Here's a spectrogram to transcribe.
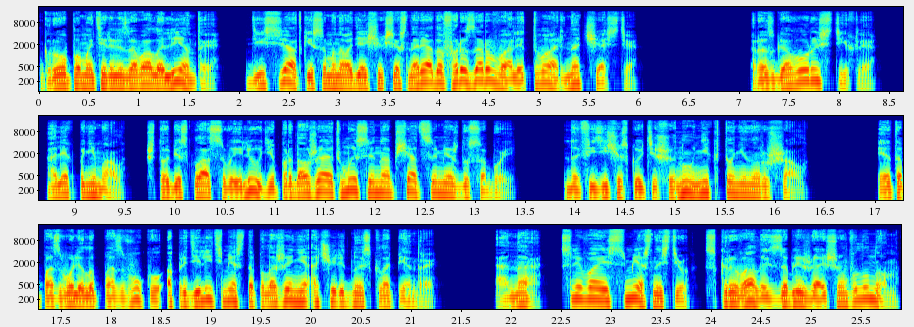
Группа материализовала ленты. Десятки самонаводящихся снарядов разорвали тварь на части. Разговоры стихли. Олег понимал, что бесклассовые люди продолжают мысленно общаться между собой. Но физическую тишину никто не нарушал. Это позволило по звуку определить местоположение очередной склопендры. Она, сливаясь с местностью, скрывалась за ближайшим валуном.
